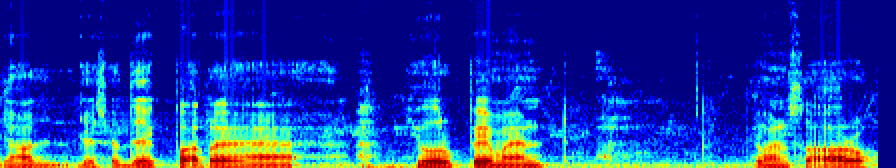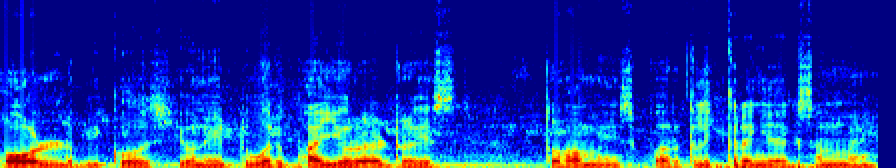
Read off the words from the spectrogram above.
यहाँ जैसे देख पा रहे हैं your payment payments are hold because you need to verify your address तो हम इस पर क्लिक करेंगे एक्शन में।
